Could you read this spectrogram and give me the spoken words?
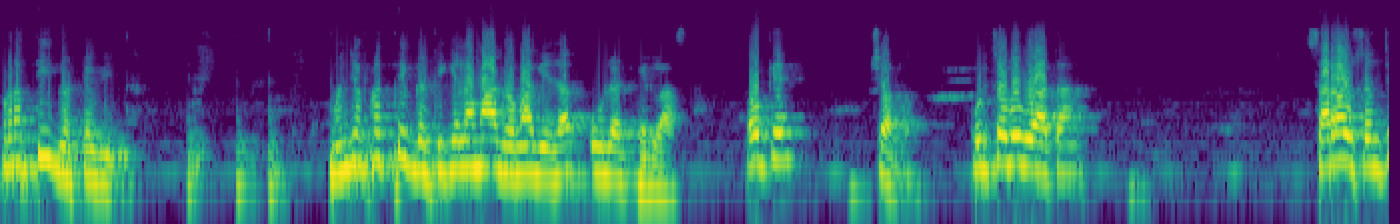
प्रतिघटवीत. म्हणजे प्रत्येक घटिकेला मागे मागे जात उलट फिरला असता. ओके? चल. पुढचं बघू आता. सराव संच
